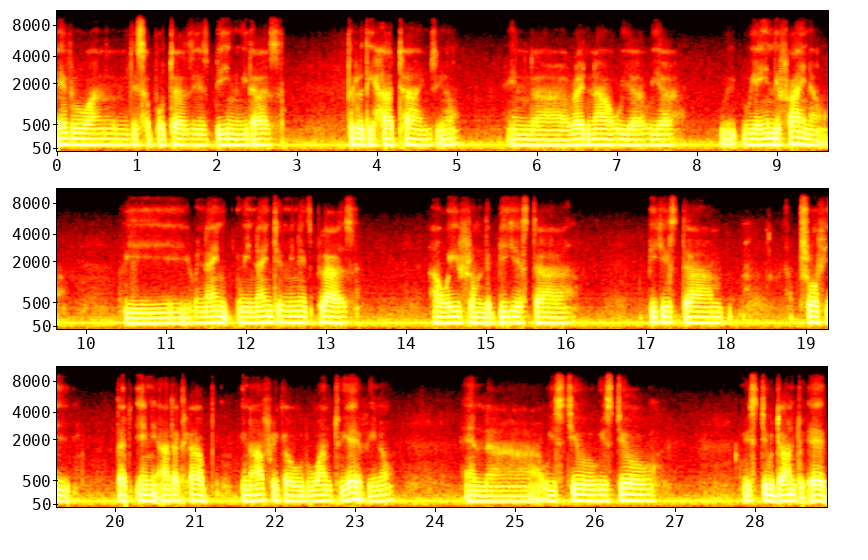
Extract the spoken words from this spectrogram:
Everyone the supporters has been with us through the hard times you know. And uh, right now we are we are we, we are in the final. We we nine we 90 minutes plus away from the biggest uh, biggest um, trophy that any other club in Africa would want to have you know? And uh, we still we still we still down to earth.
